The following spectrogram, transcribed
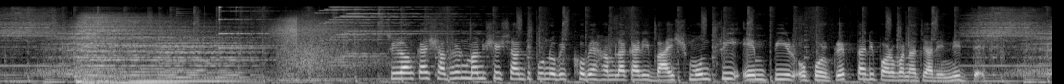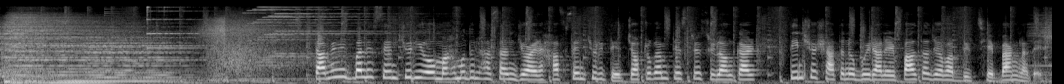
শ্রীলঙ্কায় সাধারণ মানুষের শান্তিপূর্ণ বিক্ষোভে হামলাকারী বাইশ মন্ত্রী, এমপির ওপর গ্রেপ্তারি পরোয়ানা জারির নির্দেশ। তামিম ইকবালের সেঞ্চুরি ও মাহমুদুল হাসান জয়ের হাফ সেঞ্চুরিতে চট্টগ্রাম টেস্টে শ্রীলঙ্কার তিনশো সাতানব্বই রানের পাল্টা জবাব দিচ্ছে বাংলাদেশ।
